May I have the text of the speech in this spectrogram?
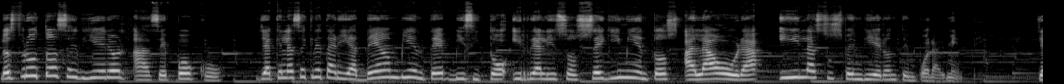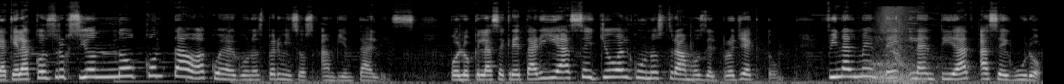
Los frutos se dieron hace poco, ya que la Secretaría de Ambiente visitó y realizó seguimientos a la obra y la suspendieron temporalmente, ya que la construcción no contaba con algunos permisos ambientales por lo que la Secretaría selló algunos tramos del proyecto. Finalmente, la entidad aseguró,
